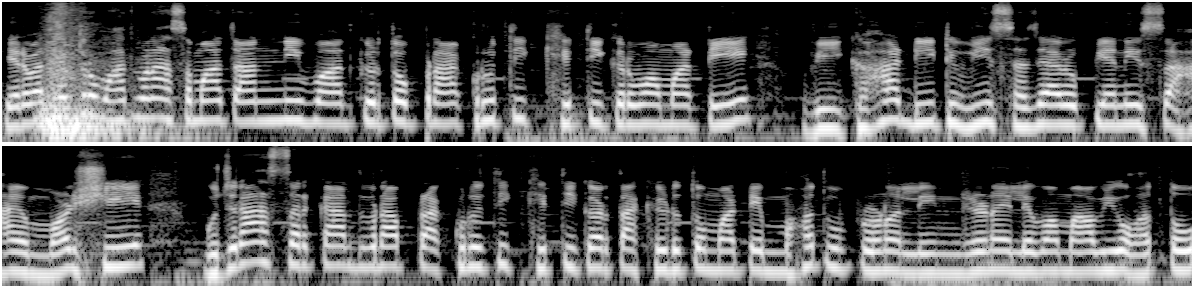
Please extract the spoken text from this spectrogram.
ત્યારબાદ મિત્રો મહત્વના સમાચારની વાત કરતો પ્રાકૃતિક ખેતી કરવા માટે વીઘા દીઠ વીસ હજાર રૂપિયાની સહાય મળશે. ગુજરાત સરકાર દ્વારા પ્રાકૃતિક ખેતી કરતા ખેડૂતો માટે મહત્વપૂર્ણ નિર્ણય લેવામાં આવ્યો હતો,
